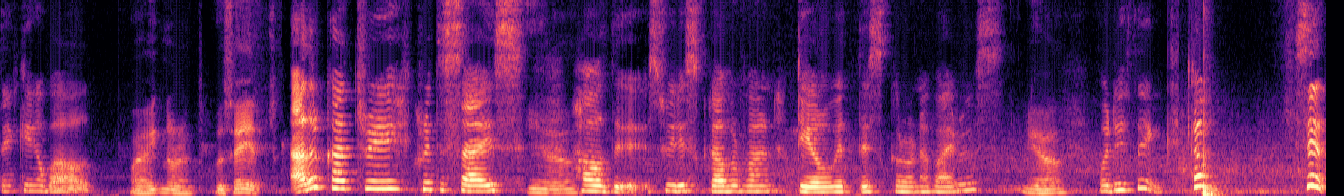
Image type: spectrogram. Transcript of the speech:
thinking about. Why ignorant? Who say it? Other country criticize Yeah. how the Swedish government deal with this coronavirus. Yeah. What do you think? Come, sit,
